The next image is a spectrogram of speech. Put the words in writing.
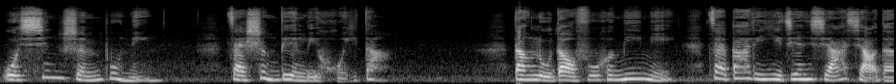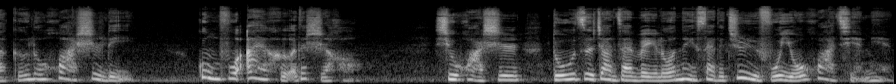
我心神不宁，在圣殿里回荡。当鲁道夫和咪咪在巴黎一间狭小的阁楼画室里共赴爱河的时候，修画师独自站在韦罗内塞的巨幅油画前面。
